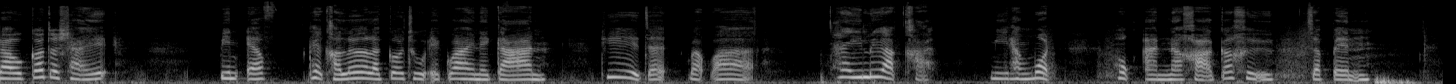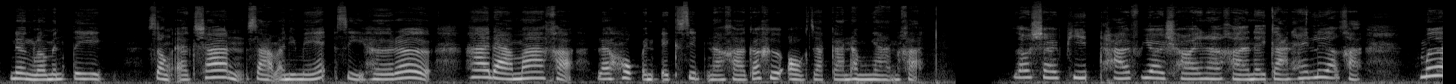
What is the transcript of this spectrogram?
เราก็จะใช้ pin f text color และ go to x y ในการที่จะแบบว่า ให้เลือกค่ะ มีทั้งหมด 6 อันนะคะ ก็คือจะเป็น 1 โรแมนติก 2 แอคชั่น 3 อนิเมะ 4 เฮอร์เรอร์ 5ดราม่าค่ะ และ 6 เป็น Exit นะคะ ก็คือออกจากการทำงานค่ะ เราใช้ Pit Type Your Choice นะคะ ในการให้เลือกค่ะ เมื่อ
